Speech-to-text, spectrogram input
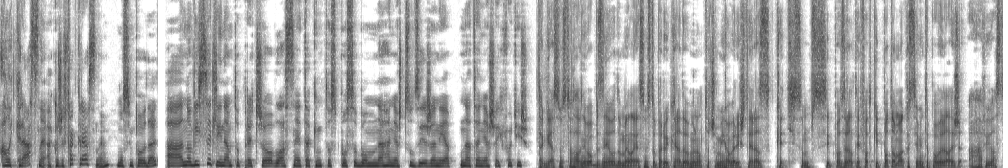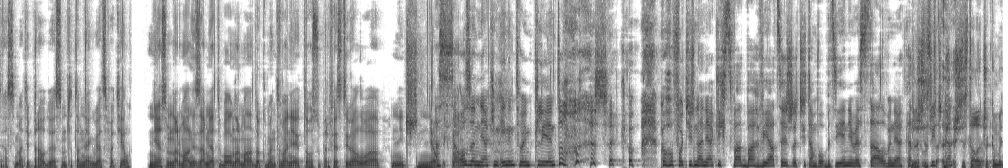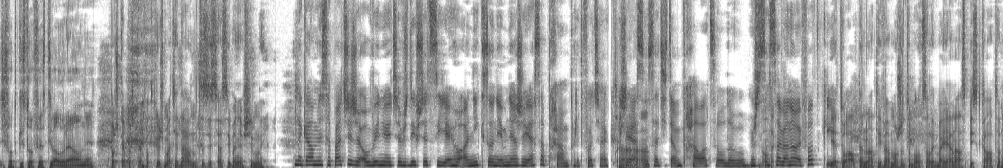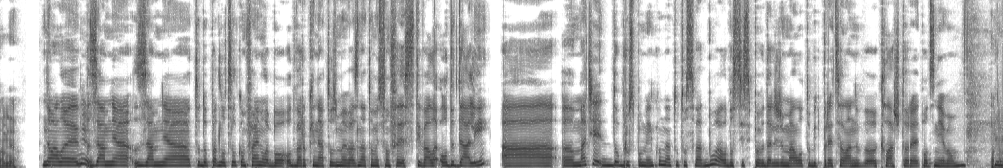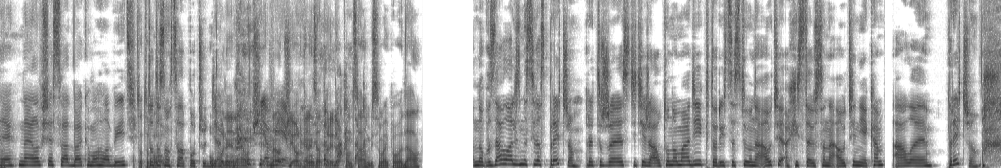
Ale krásne, akože fakt krásne, musím povedať. A no vysvetlí nám to, prečo vlastne takýmto spôsobom naháňaš cudzie ženy a natáňaš a ich fotíš. Tak ja som si to hlavne vôbec neuvedomil. Ja som si to prvýkrát uvedomil, to, čo mi hovoríš teraz, keď som si pozrel tie fotky. Potom, ako ste mi to povedali, že aha, vy vlastne asi máte pravdu, ja som to tam nejak viac fotil. Nie, som normálne, za mňa to bolo normálne dokumentovanie toho superfestivalu a nič Asi sa neobvyklé. ozvem nejakým iným tvojim klientom, že ko, koho fotíš na nejakých svadbách viacej, že či tam vôbec je nevesta alebo nejaká Že družička. ešte stále čakáme tie fotky z toho festivalu reálne. Počkaj, počkaj, fotky už máte dávno, to ste si asi iba nevšimli. Tak ale mne sa páči, že obvinujete vždy všetci jeho a nikto nie mňa, že ja sa pchám pred foťák. Že ja som sa ti tam pchala celú dobu. Že No som sa iba nové fotky. Je tu alternatíva, možno to bol celý iba Jana a spískala to na mňa. No ale Nie. za mňa, za mňa to dopadlo celkom fajn, lebo o dva roky na to sme vás na tom istom festivale oddali a e, máte dobrú spomienku na túto svadbu, alebo ste si povedali, že malo to byť predsa len v kláštore pod znievom? Nie, najlepšia svadba, ako mohla byť. Toto, Toto som chcela počuť. úplne ďakujem. najlepšie, Ja najlepší organizátori dokonca, by som aj povedal. No zavolali sme si vás prečo? Pretože ste tiež autonomádi, ktorí cestujú na aute a chystajú sa na aute niekam, ale prečo?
